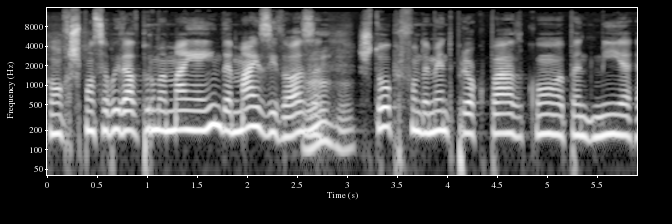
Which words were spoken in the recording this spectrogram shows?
com responsabilidade por uma mãe ainda mais idosa, Uhum. estou profundamente preocupado com a pandemia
